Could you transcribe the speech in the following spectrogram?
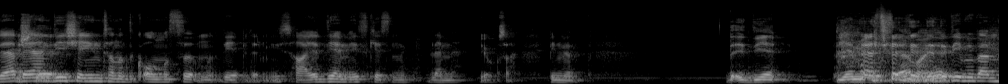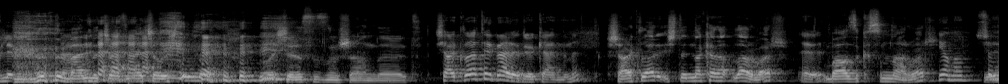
Veya İşte- beğendiği şeyin tanıdık olması mı diyebilir miyiz? Hayır diyemeyiz kesinlikle mi? Yoksa bilmiyorum. De- diye diyemeyiz ya ama ne dediğimi ben bilemiyorum. ben de çözmeye çalıştım da başarısızım şu anda evet. Şarkılar tekrar ediyor kendini. Şarkılar işte nakaratlar var. Evet. Bazı kısımlar var. Yalan söyle.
